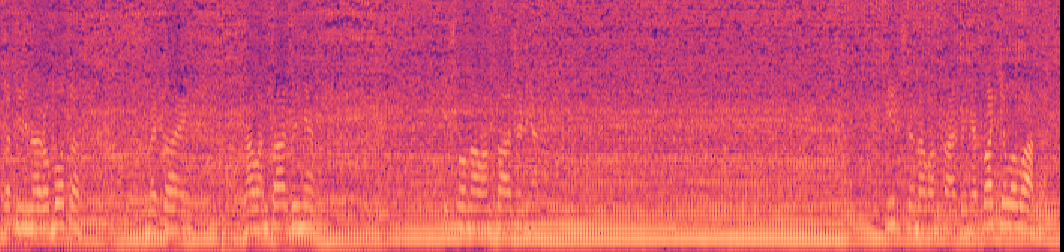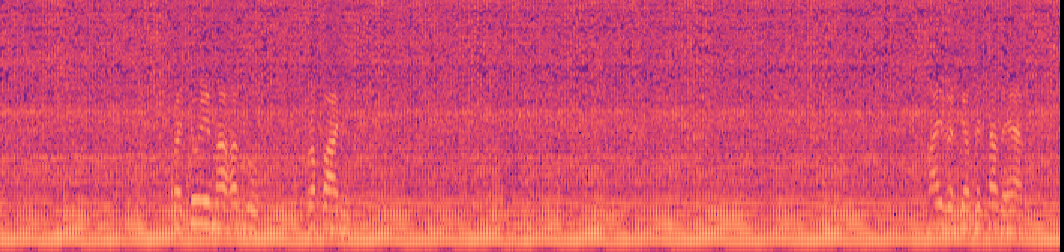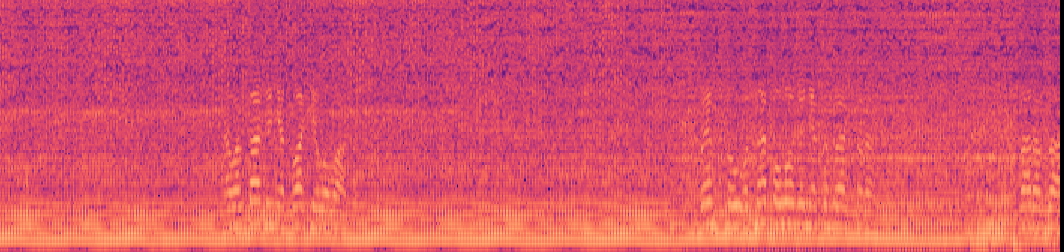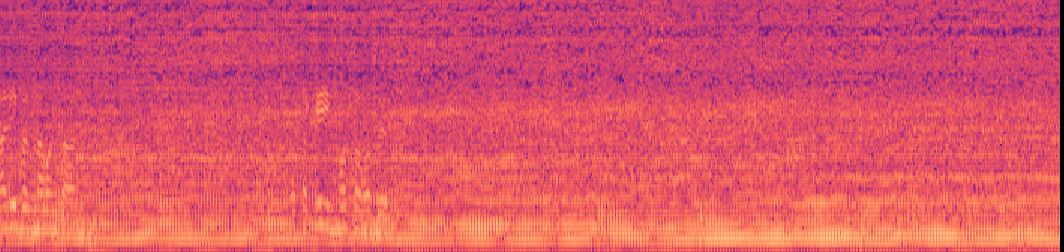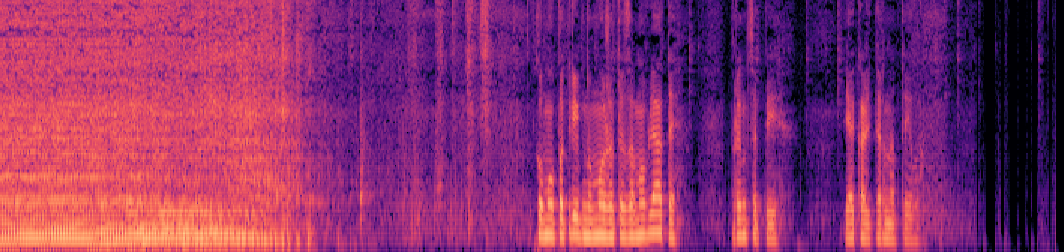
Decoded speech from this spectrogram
Стабільна робота. Вмикаємо навантаження. Пішло навантаження. Більше навантаження 2 кВт. Працює на газу. Пропані. Майже 50 Гц. Навантаження 2 кВт. Вимкнув одне положення конвектора. Зараз взагалі без навантаження. Отакий мотогодин. Кому потрібно, можете замовляти. В принципі, як альтернатива.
